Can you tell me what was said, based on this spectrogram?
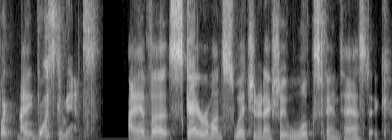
like I, voice commands. I have a uh, Skyrim on Switch and it actually looks fantastic.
